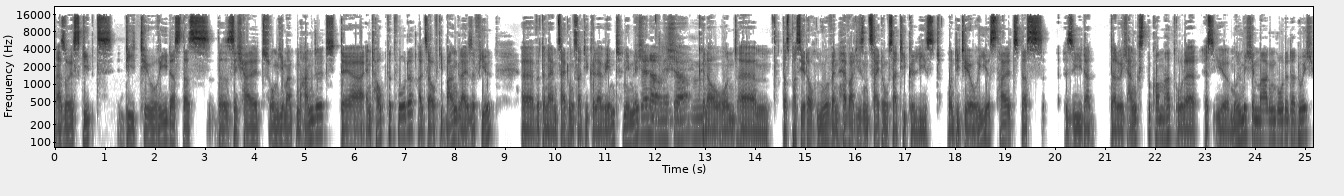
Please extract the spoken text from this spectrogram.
also es gibt die Theorie, dass das, dass es sich halt um jemanden handelt, der enthauptet wurde, als er auf die Bahngleise fiel. Äh, wird in einem Zeitungsartikel erwähnt, nämlich. Ich erinnere mich, ja. Mhm. Genau, und ähm, das passiert auch nur, wenn Heather diesen Zeitungsartikel liest. Und die Theorie ist halt, dass sie da dadurch Angst bekommen hat oder es ihr mulmig im Magen wurde dadurch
